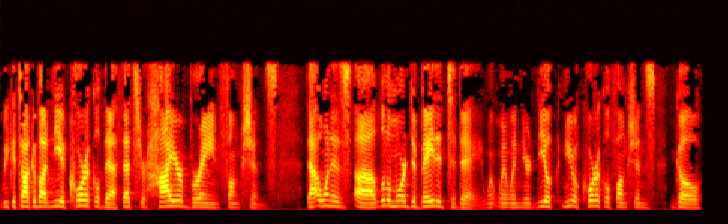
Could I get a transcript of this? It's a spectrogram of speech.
We could talk about neocortical death. That's your higher brain functions. That one is uh, a little more debated today. When, when, when your neo, neocortical functions go,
